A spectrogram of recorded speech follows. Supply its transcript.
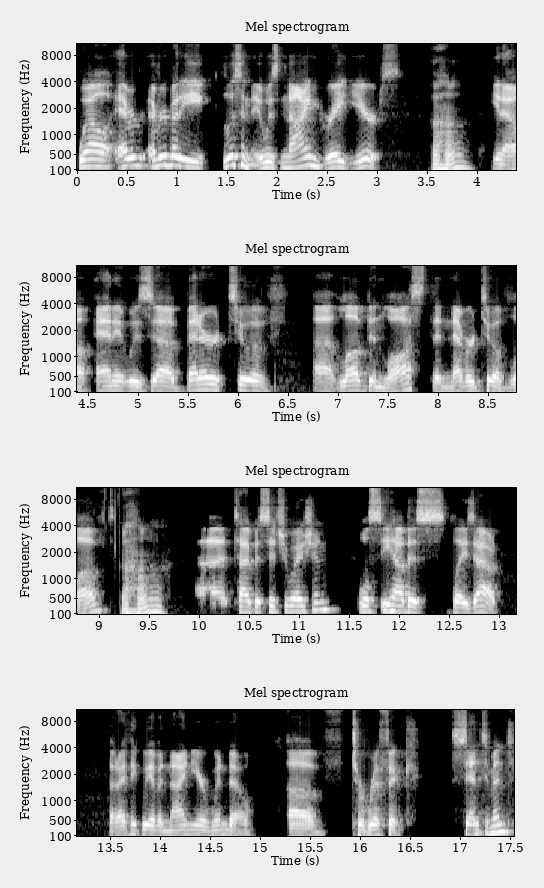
Well, every, everybody, listen. It was nine great years. Uh huh. You know, and it was uh, better to have uh, loved and lost than never to have loved. Uh-huh. Uh, type of situation. We'll see how this plays out, but I think we have a nine-year window of terrific sentiment,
